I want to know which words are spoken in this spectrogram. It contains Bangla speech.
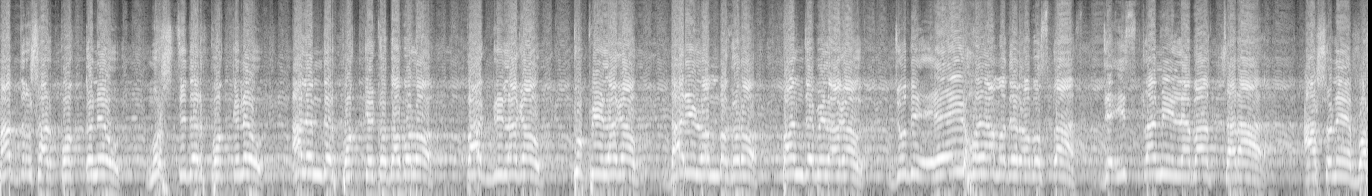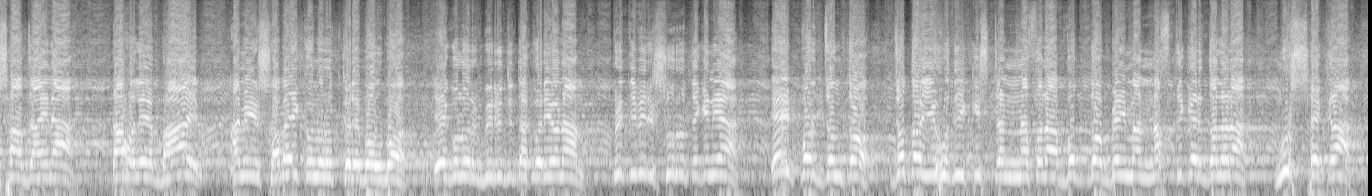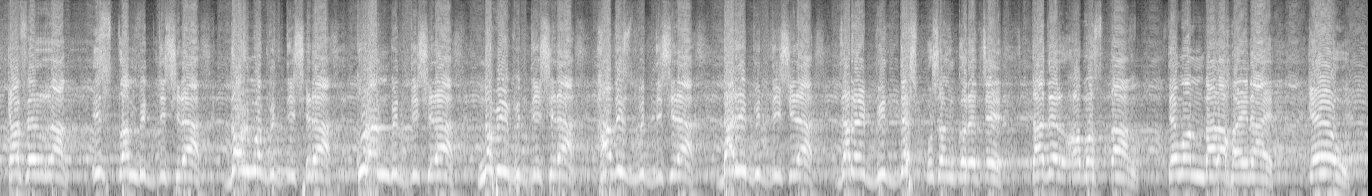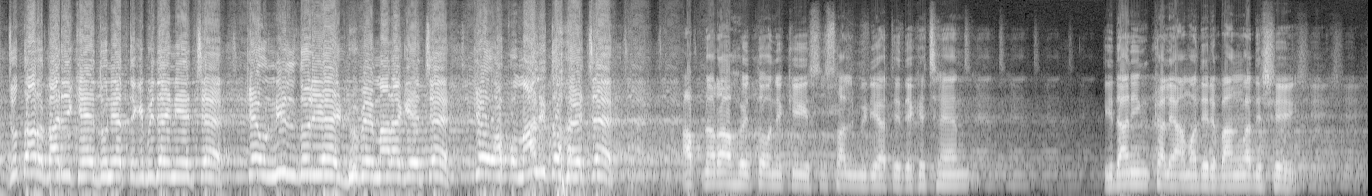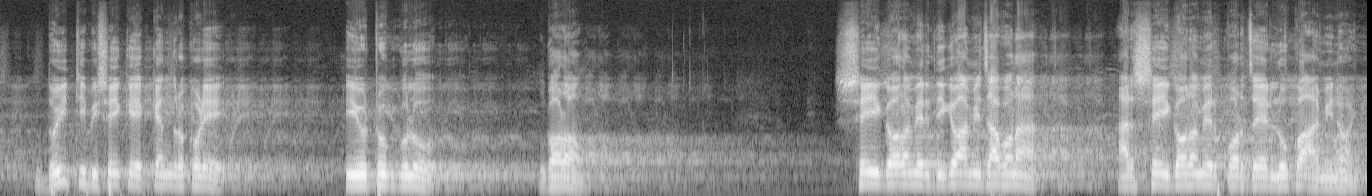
মাদ্রাসার পক্ষে নেও, মসজিদের পক্ষে নেও, আলেমদের পক্ষে কথা বলো, পাগড়ি লাগাও, টুপি লাগাও, দাড়ি লম্বা করো, পাঞ্জাবি লাগাও। যদি এই হয় আমাদের অবস্থা যে ইসলামী লেবাস ছাড়া আসনে বসা যায় না, তাহলে ভাই, আমি সবাইকে অনুরোধ করে বলব, এগুলোর বিরোধিতা করিও না। পৃথিবীর শুরু থেকে নিয়ে এই পর্যন্ত যত ইহুদি, খ্রিস্টান, নাসারা, বৌদ্ধ বেইমান নাস্তিকের দলেরা মুশেকরা কাফেররা, ইসলাম বিদ্বেষীরা, ধর্ম বিদ্বেষীরা, কোরআন বিদ্বেষীরা, নবী বিদ্বেষীরা, হাদিস বিদ্বেষীরা, দাড়ি বিদ্বেষীরা, যারা বিদ্বেষ পোষণ করেছে, তাদের অবস্থান তেমন বাড়া হয় নাই। কেউ জুতার বাড়ি খেয়ে দুনিয়া থেকে বিদায় নিয়েছে, কেউ নীল দরিয়ায় ডুবে মারা গিয়েছে, কেউ অপমানিত হয়েছে আপনারা হয়তো অনেকেই সোশ্যাল মিডিয়াতে দেখেছেন, ইদানিংকালে আমাদের বাংলাদেশে দুইটি বিষয়কে কেন্দ্র করে ইউটিউবগুলো গরম। সেই গরমের দিকেও আমি যাব না, আর সেই গরমের পর্যায়ে লোক আমি নয়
